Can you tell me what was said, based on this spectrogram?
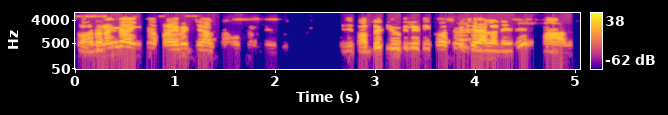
సో అదనంగా ఇంకా ప్రైవేట్ చేయాల్సిన అవసరం లేదు. ఇది పబ్లిక్ యూటిలిటీ కోసమే చేయాలనేది మా ఆలోచన.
